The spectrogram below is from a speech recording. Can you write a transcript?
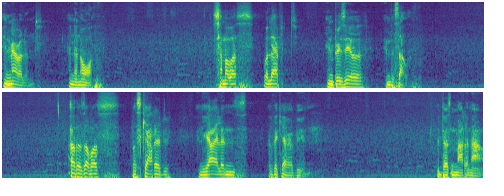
in Maryland in the north. Some of us were left in Brazil in the south. Others of us were scattered in the islands of the Caribbean. It doesn't matter now.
